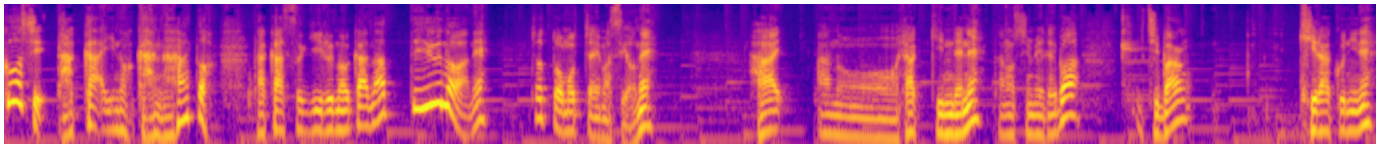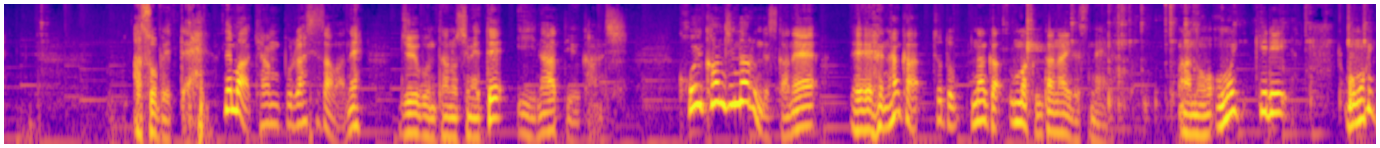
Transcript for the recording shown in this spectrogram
少し高いのかなと高すぎるのかなっていうのはねちょっと思っちゃいますよね。はい。あのー、100均でね楽しめれば一番気楽にね遊べて。でまあキャンプらしさはね十分楽しめていいなっていう感じ。こういう感じになるんですかね。えー、なんかちょっとなんかうまくいかないですね。あの思いっきり思いっ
